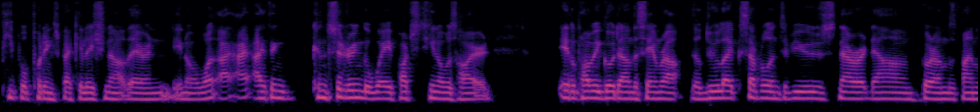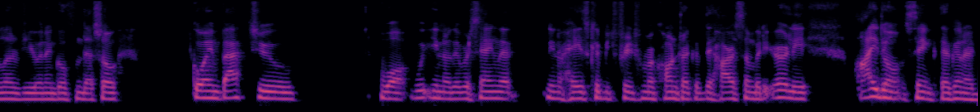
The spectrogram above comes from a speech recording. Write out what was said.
people putting speculation out there. And, you know, I, I think considering the way Pochettino was hired, it'll probably go down the same route. They'll do like several interviews, narrow it down, go down to the final interview, and then go from there. So going back to what, you know, they were saying that you know Hayes could be freed from a contract if they hire somebody early. I don't think they're going to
